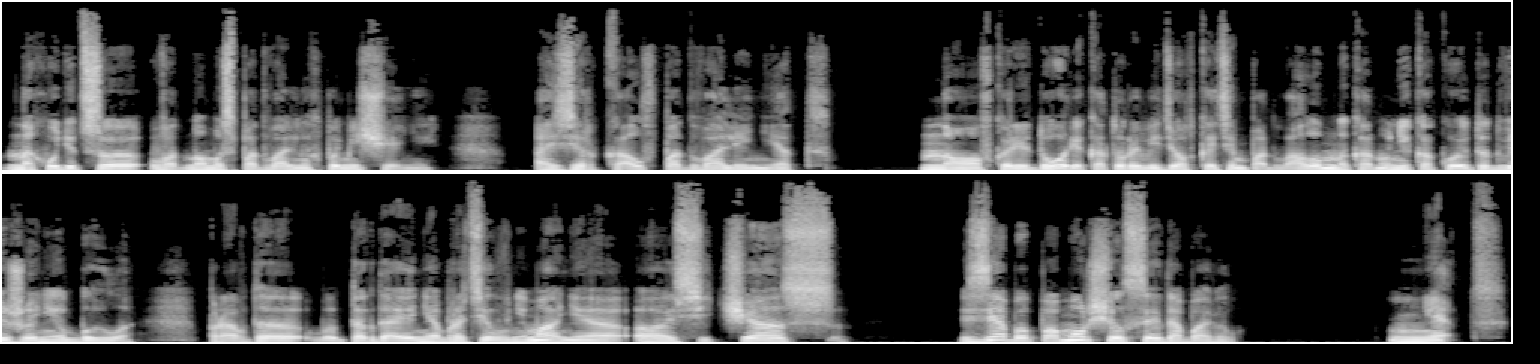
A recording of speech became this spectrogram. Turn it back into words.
находится в одном из подвальных помещений, а зеркал в подвале нет. Но в коридоре, который ведет к этим подвалам, накануне какое-то движение было. Правда, тогда я не обратил внимания, а сейчас...» Зяба поморщился и добавил. «Нет,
